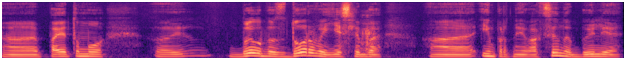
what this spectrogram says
А, поэтому э, было бы здорово, если бы импортные вакцины были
